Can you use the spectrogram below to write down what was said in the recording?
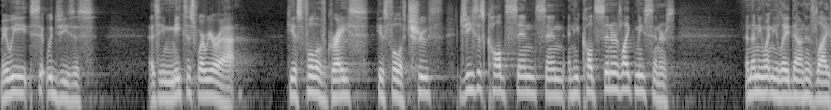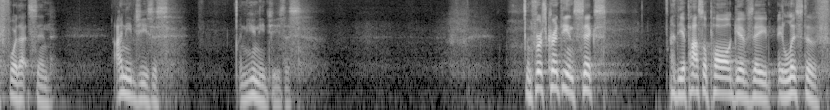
May we sit with Jesus as he meets us where we are at. He is full of grace, he is full of truth. Jesus called sin sin, and he called sinners like me sinners. And then he went and he laid down his life for that sin. I need Jesus, and you need Jesus. In 1 Corinthians 6, the Apostle Paul gives a, a list of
